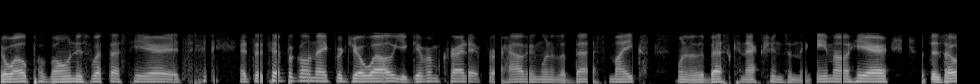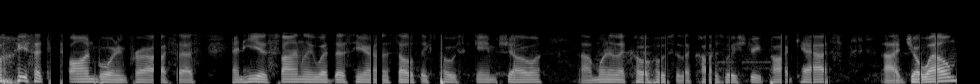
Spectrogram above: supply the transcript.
Joel Pavon is with us here. It's it's a typical night for Joel. You give him credit for having one of the best mics, one of the best connections in the game out here. But there's always a tough onboarding process, and he is finally with us here on the Celtics post game show. Um, one of the co-hosts of the Causeway Street podcast. Uh, Joel,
